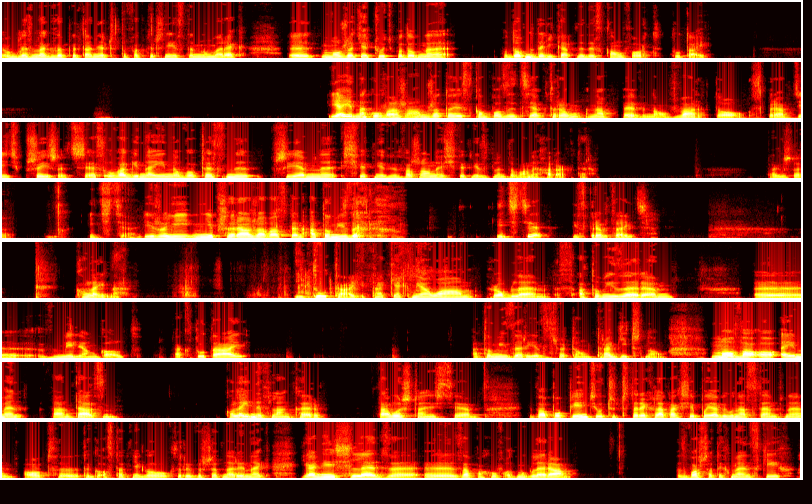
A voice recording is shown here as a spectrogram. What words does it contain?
ciągle znak zapytania, czy to faktycznie jest ten numerek, y, możecie czuć podobne, podobny delikatny dyskomfort tutaj. Ja jednak uważam, że to jest kompozycja, którą na pewno warto sprawdzić, przyjrzeć się z uwagi na jej nowoczesny, przyjemny, świetnie wyważony, świetnie zblendowany charakter. Także idźcie. Jeżeli nie przeraża Was ten atomizer, idźcie i sprawdzajcie. Kolejne. I tutaj, tak jak miałam problem z atomizerem w Million Gold, tak tutaj atomizer jest rzeczą tragiczną. Mowa o Amen Phantasm. Kolejny flanker, całe szczęście, chyba po pięciu czy czterech latach się pojawił następny od e, tego ostatniego, który wyszedł na rynek. Ja nie śledzę e, zapachów od Muglera, zwłaszcza tych męskich,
